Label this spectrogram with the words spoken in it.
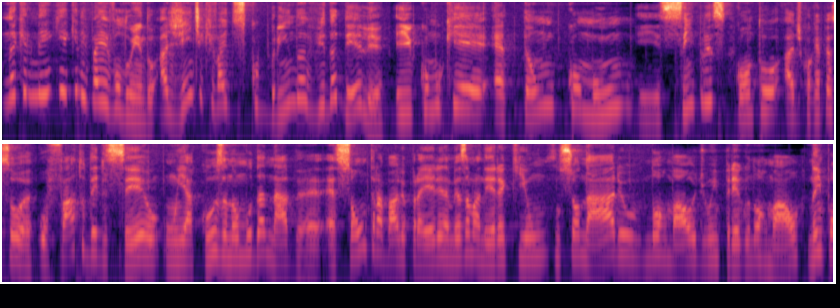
Não é que nem que ele vai evoluindo, a gente que vai descobrindo a vida dele. E como que é tão comum e simples quanto a de qualquer pessoa. O fato dele ser um Yakuza não muda nada. É, é só um trabalho para ele da mesma maneira que um funcionário normal de um emprego normal. Não importa.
